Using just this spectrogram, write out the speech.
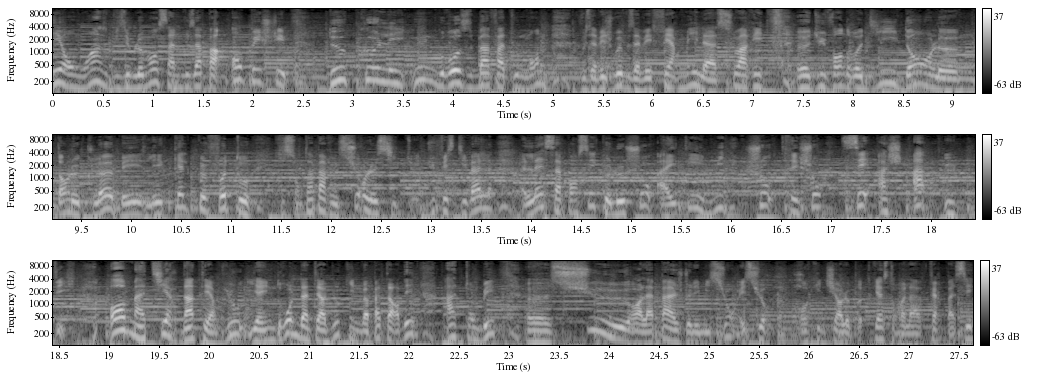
néanmoins, visiblement, ça ne vous a pas empêché de coller une grosse baffe à tout le monde. Vous avez joué, vous avez fermé la soirée euh, du vendredi dans le, dans le club et les quelques photos qui sont apparues sur le site du festival laissent à penser que le show a été nuit chaud, très chaud, C-H-A-U-T. En matière d'interview, il y a une drôle d'interview qui ne va pas tarder à tomber euh, sur la page de l'émission et sur Rockin' Chair le podcast. On va la faire passer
